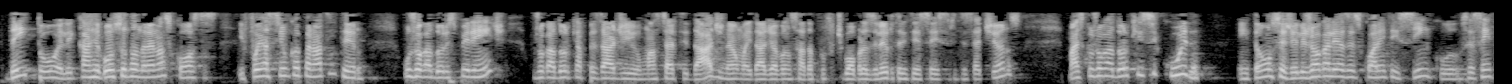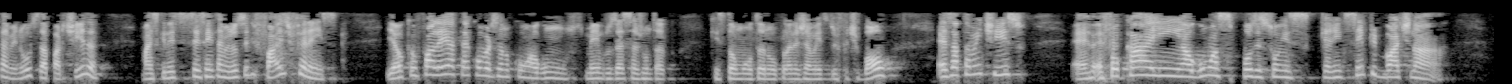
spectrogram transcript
Deitou, ele carregou o Santo André nas costas. E foi assim o campeonato inteiro. Um jogador experiente, um jogador que apesar de uma certa idade, né, uma idade avançada para o futebol brasileiro, 36, 37 anos, mas que um jogador que se cuida. Então, ou seja, ele joga ali às vezes 45, 60 minutos da partida, mas que nesses 60 minutos ele faz diferença. E é o que eu falei até conversando com alguns membros dessa junta que estão montando o planejamento de futebol, é exatamente isso. É, é focar em algumas posições que a gente sempre bate na,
